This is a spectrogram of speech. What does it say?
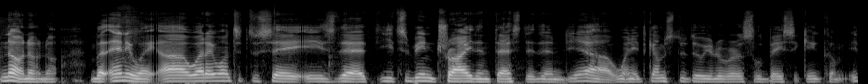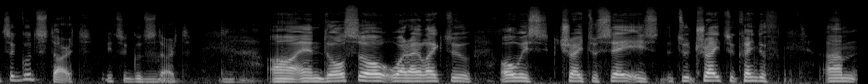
no, no, no. But anyway, uh, what I wanted to say is that it's been tried and tested, and yeah, when it comes to the universal basic income, it's a good start. It's a good Mm. start. Mhm. Uh, and also, what I like to always try to say is to try to kind of um,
